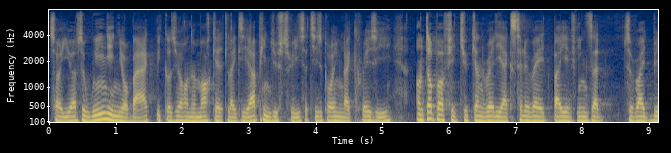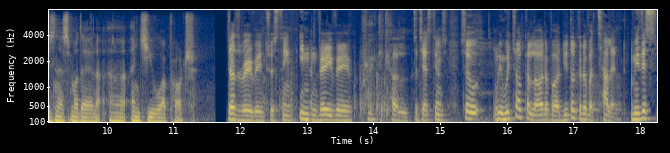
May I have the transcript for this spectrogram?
sorry you have the wind in your back because you're on a market like the app industry that is growing like crazy. On top of it you can really accelerate by having that the right business model uh, and geo approach that's very, very interesting and very, very practical suggestions. So, I mean, we talk a lot about, you talk a lot about talent. I mean, there's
